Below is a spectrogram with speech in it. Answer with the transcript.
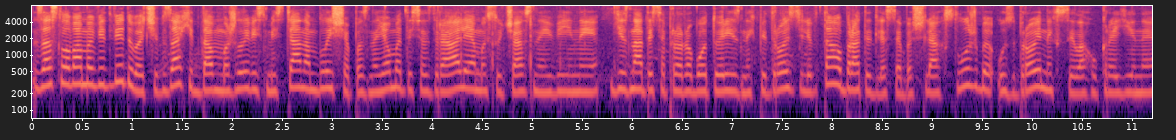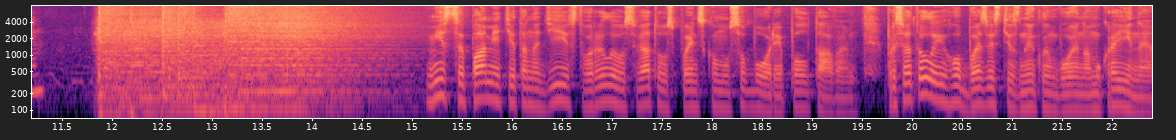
За словами відвідувачів, захід дав можливість містянам ближче познайомитися з реаліями сучасної війни, дізнатися про роботу різних підрозділів та обрати для себе шлях служби у Збройних силах України. Місце пам'яті та надії створили у Свято-Успенському соборі Полтави. Присвятили його безвісті зниклим воїнам України.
